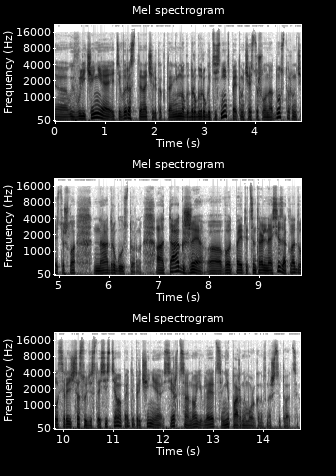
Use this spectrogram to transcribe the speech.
э, и увеличения эти выросты начали как-то немного друг друга теснить, поэтому часть ушла на одну сторону, часть ушла на другую сторону. А также вот по этой центральной оси закладывалась сердечно-сосудистая система, по этой причине сердце, оно является непарным органом в нашей ситуации.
